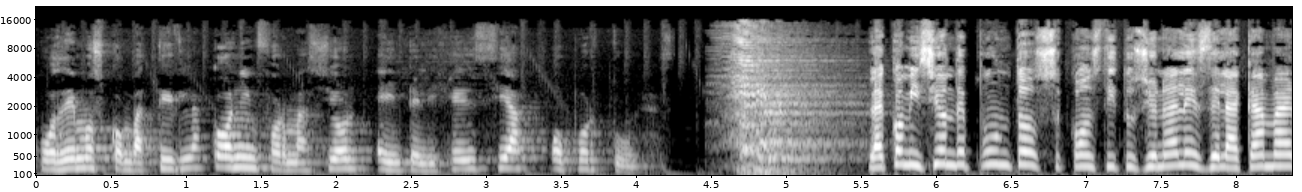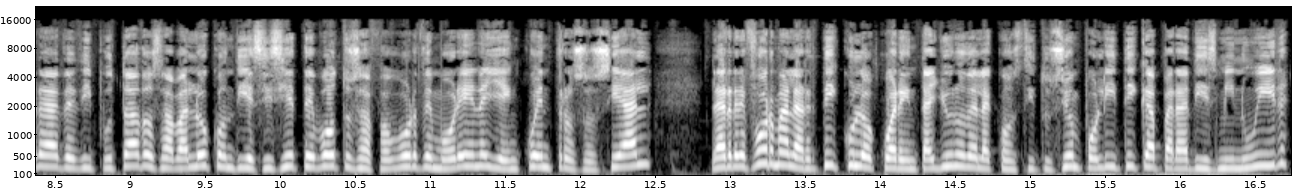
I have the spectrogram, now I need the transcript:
podemos combatirla con información e inteligencia oportunas. La Comisión de Puntos Constitucionales de la Cámara de Diputados avaló con 17 votos a favor de Morena y Encuentro Social la reforma al artículo 41 de la Constitución Política para disminuir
